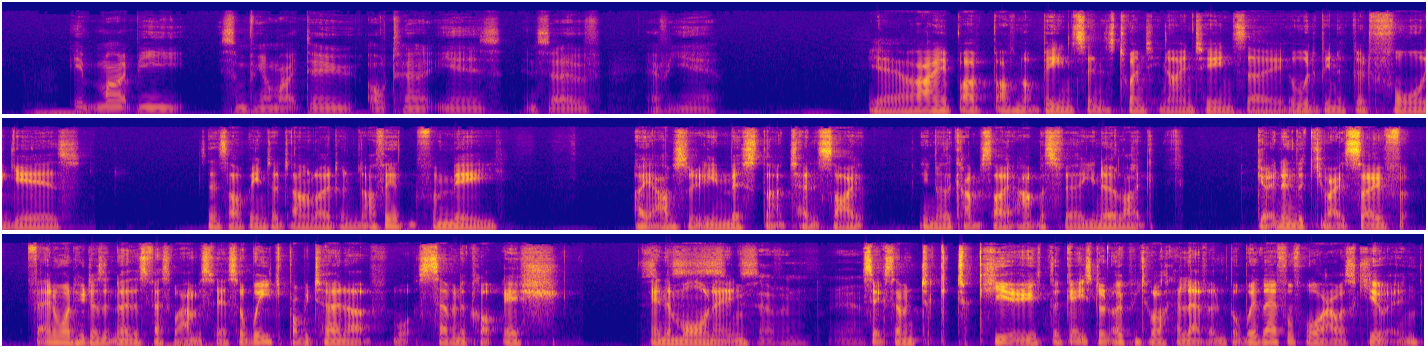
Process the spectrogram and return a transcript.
it might be something I might do alternate years instead of every year. Yeah, I I've, I've not been since 2019, so it would have been a good four years since I've been to download. And I think for me, I absolutely missed that tent site, you know, the campsite atmosphere. You know, like getting in the queue. Right, so for, for anyone who doesn't know this festival atmosphere, so we'd probably turn up what seven o'clock ish in the morning. six, seven, yeah. six, seven to, to queue. The gates don't open till like eleven, but we're there for four hours queuing.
